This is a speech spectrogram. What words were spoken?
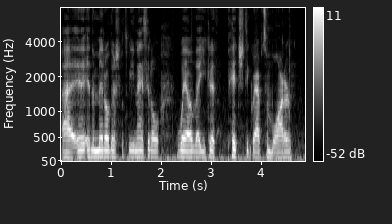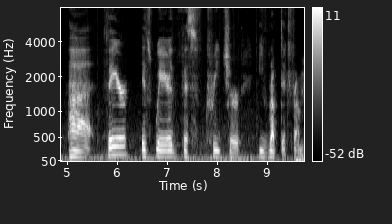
Uh, in, in the middle, there's supposed to be a nice little whale that you could have pitched to grab some water. Uh, there is where this creature erupted from.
